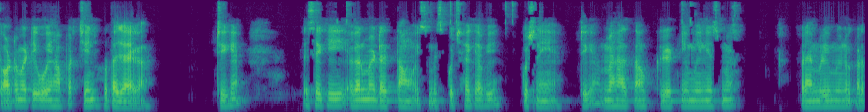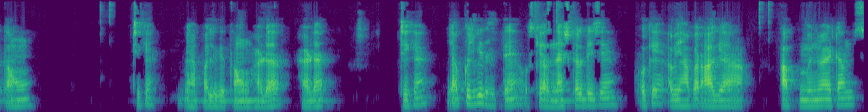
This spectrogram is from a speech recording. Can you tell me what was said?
तो ऑटोमेटिक वो यहाँ पर चेंज होता जाएगा, ठीक है? जैसे कि अगर मैं देखता हूँ, इसमें से कुछ है क्या अभी? कुछ नहीं है, ठीक है? मैं आता हूँ क्रिएट न्यू मेन्यूज में प्राइमरी मेन्यू करता हूँ, ठीक है? यहाँ पर लिख देता हूँ हेडर हेडर ठीक है? या आप कुछ भी दे सकते हैं, उसके बाद नेक्स्ट कर दीजिए, ओके? अब यहाँ पर आ गया आप मेन्यू आइटम्स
